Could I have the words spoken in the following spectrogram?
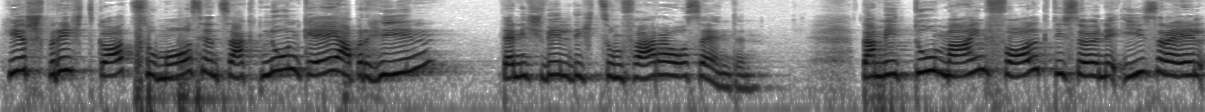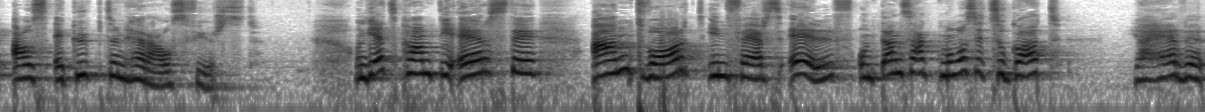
Hier spricht Gott zu Mose und sagt, nun geh aber hin, denn ich will dich zum Pharao senden, damit du mein Volk, die Söhne Israel, aus Ägypten herausführst. Und jetzt kommt die erste Antwort in Vers 11 und dann sagt Mose zu Gott, ja Herr, wer,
